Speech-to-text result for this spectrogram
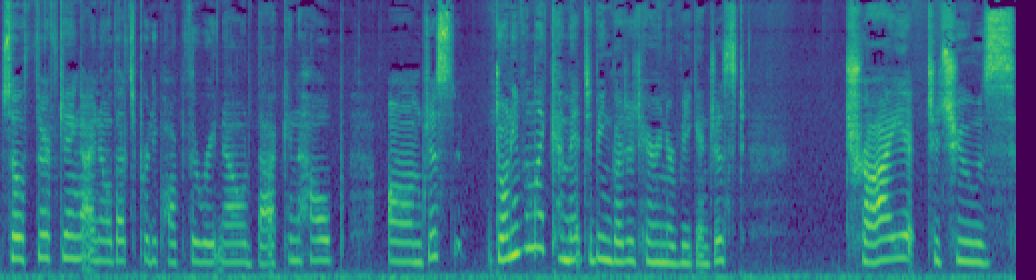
So thrifting i know that's pretty popular right now. That can help um just don't even like commit to being vegetarian or vegan just try to choose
